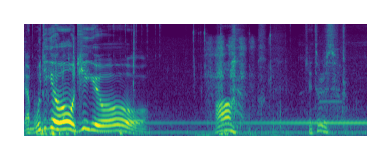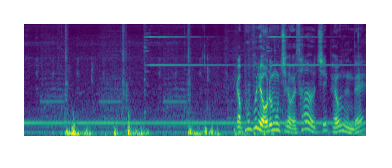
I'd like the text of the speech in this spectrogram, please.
야못 이겨 어떻게 이겨 아 개 털렸어 야 포푼이 얼음뭉치가 왜 사라졌지? 배웠는데?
